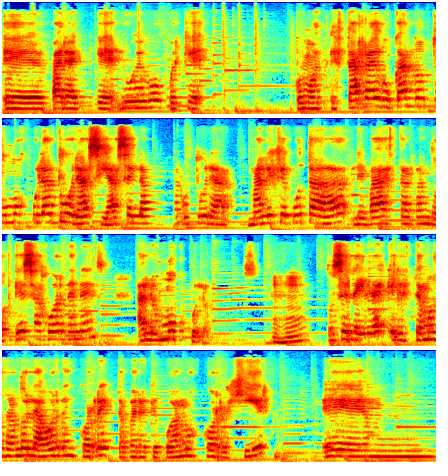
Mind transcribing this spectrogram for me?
eh, para que luego, porque como estás reeducando tu musculatura, si haces la postura mal ejecutada, le va a estar dando esas órdenes a los músculos. Entonces la idea es que le estemos dando la orden correcta para que podamos corregir em,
